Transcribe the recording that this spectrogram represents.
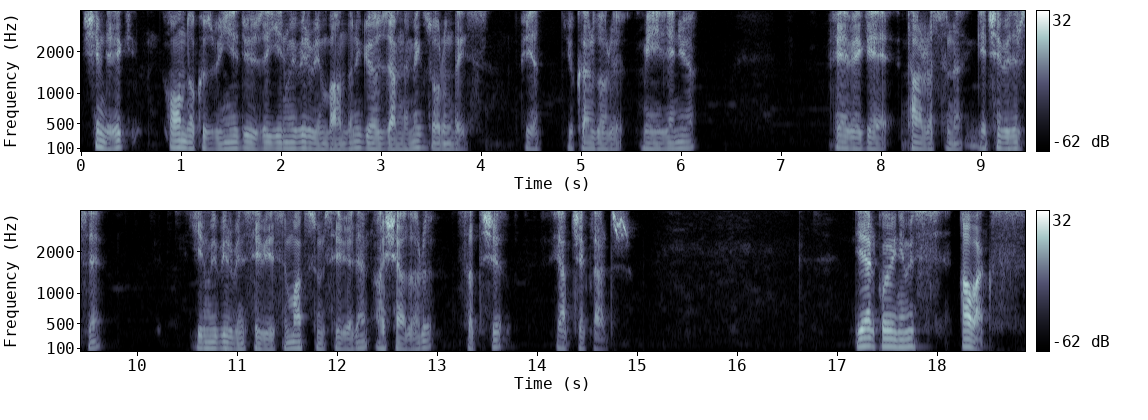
Şimdilik 19.700 ile 21.000 bandını gözlemlemek zorundayız. Fiyat yukarı doğru meyilleniyor. FVG tarlasını geçebilirse 21.000 seviyesi maksimum seviyeden aşağı doğru satışı yapacaklardır. Diğer coin'imiz AVAX.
